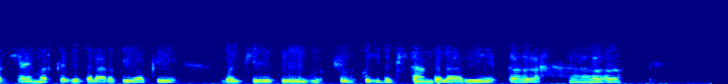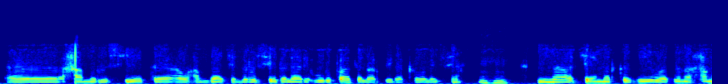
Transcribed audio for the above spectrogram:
اسیای مرکزی ته لار پیدا کړي بلکې د ازبکستان د لارې د هم روسیې ته او همداسې د روسیې د لارې اروپا ته لار پیدا کولای شي نو اسیا مرکزی ودونه هم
